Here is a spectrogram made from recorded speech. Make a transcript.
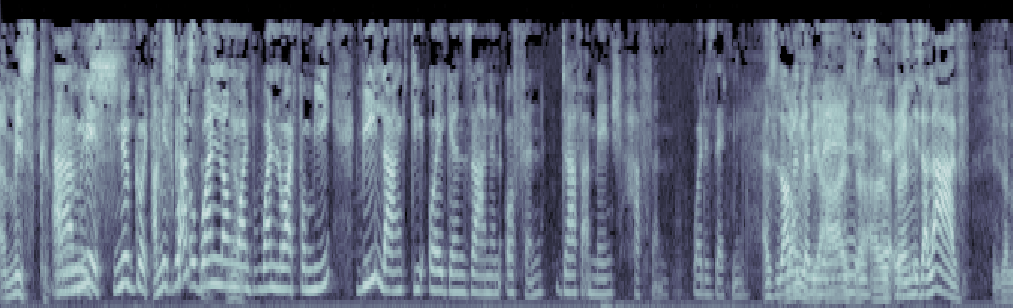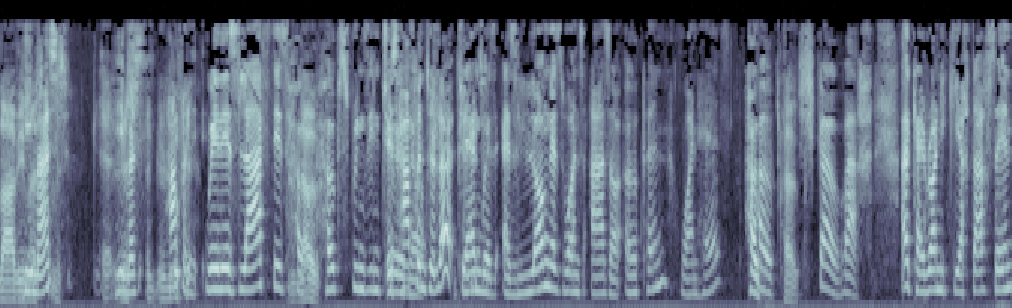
A misk. A miss. miss. No good. A misskasten. One one long Ja. one, one word for me. Wie lang die Augen seien offen, darf ein Mensch haffen? What does that mean? As long, Long as as the the man is, are uh, is, is alive. Is alive. He must- uh, he res- must uh, have look an- Where there's life, there's hope. Love. Hope springs eternal. Is happen to lo- Plan with as long as one's eyes are open, one has Hope. Hope. Hope. Schko. Okay, Ronnie, ich darf sehen,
